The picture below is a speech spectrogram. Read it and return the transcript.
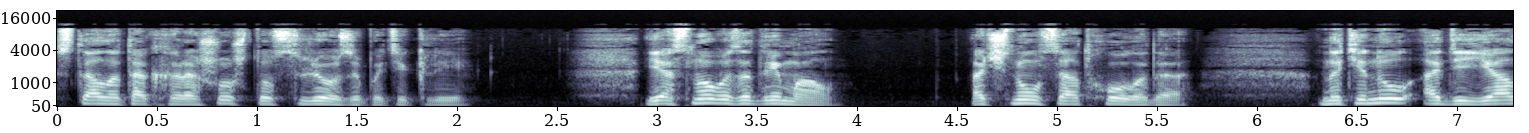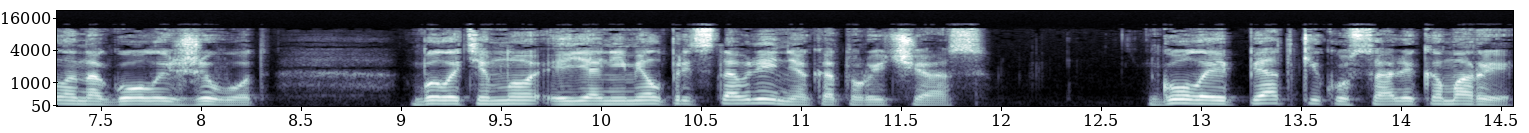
Стало так хорошо, что слезы потекли. Я снова задремал. Очнулся от холода. Натянул одеяло на голый живот. Было темно, и я не имел представления, который час. Голые пятки кусали комары.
